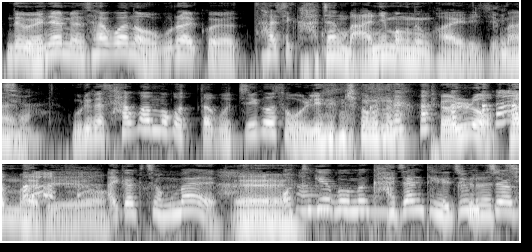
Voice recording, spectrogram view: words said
근데 왜냐하면 사과는 억울할 거예요. 사실 가장 많이 먹는 과일이지만 그쵸. 우리가 사과 먹었다고 찍어서 올리는 경우는 별로 없단 말이에요. 아, 그러니까 정말 예. 어떻게 보면 가장 대중적이고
